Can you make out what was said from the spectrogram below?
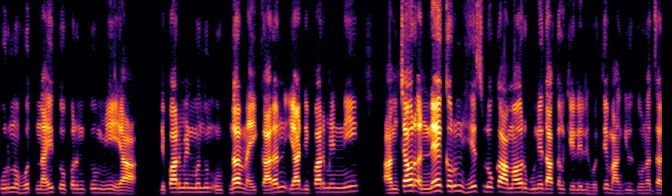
पूर्ण होत नाही तोपर्यंत मी या डिपार्टमेंटमधून उठणार नाही. कारण या डिपार्टमेंटनी आमच्यावर अन्याय करून हेच लोक आम्हावर गुन्हे दाखल केलेले होते मागील दोन हजार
